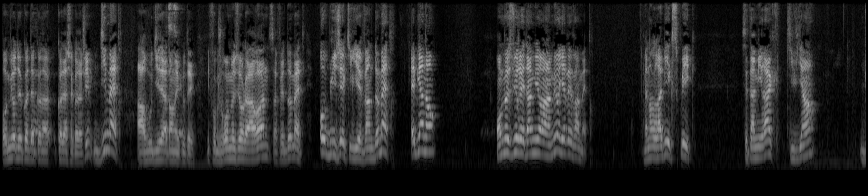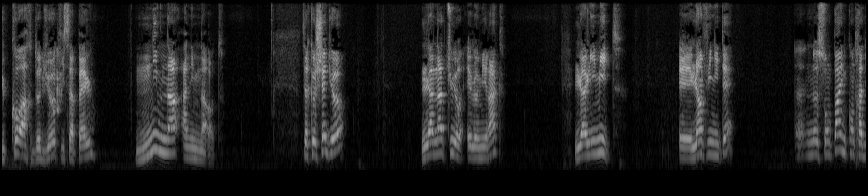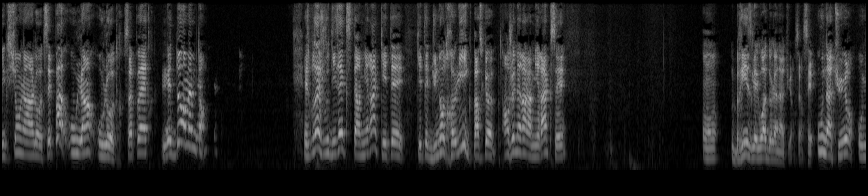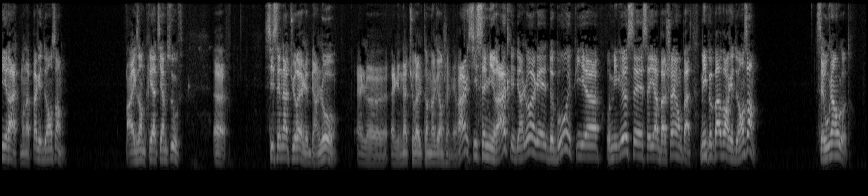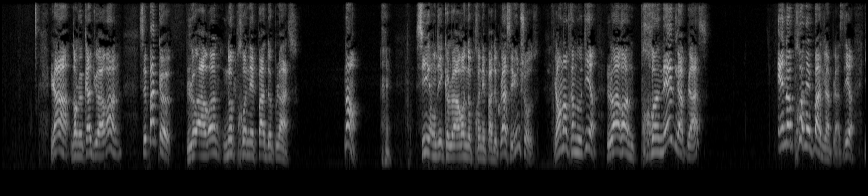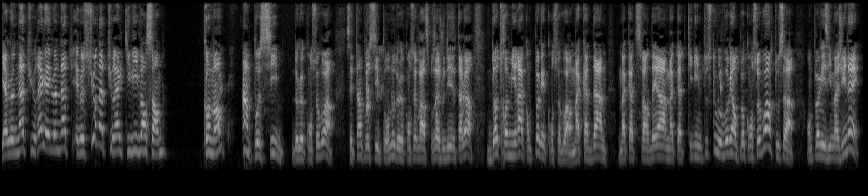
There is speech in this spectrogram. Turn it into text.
au mur de Kodesh à Kodashim, 10 mètres. Alors vous disiez, attendez, écoutez, il faut que je remesure le Aaron, ça fait 2 mètres. Obligé qu'il y ait 22 mètres. Eh bien non. On mesurait d'un mur à un mur, il y avait 20 mètres. Maintenant, le rabbi explique. C'est un miracle qui vient du Koach de Dieu qui s'appelle Nimna Animnaot. C'est-à-dire que chez Dieu, la nature et le miracle, la limite et l'infinité euh, ne sont pas une contradiction l'un à l'autre. C'est pas ou l'un ou l'autre. Ça peut être les deux en même temps. Et c'est pour ça que je vous disais que c'était un miracle qui était, d'une autre ligue, parce que, en général, un miracle, c'est. On brise les lois de la nature. C'est ou nature ou miracle, mais on n'a pas les deux ensemble. Par exemple, Kriyat Yamsouf. Euh, si c'est naturel, eh bien l'eau, elle, euh, elle est naturelle comme elle est en général. Si c'est miracle, eh bien l'eau, elle est debout, et puis euh, au milieu, c'est Yabasha et on passe. Mais il peut pas avoir les deux ensemble. C'est ou l'un ou l'autre. Là, dans le cas du Haron, c'est pas que le Haron ne prenait pas de place. Non. si on dit que le Haron ne prenait pas de place, c'est une chose. Là, on est en train de nous dire, le Haron prenait de la place et ne prenait pas de la place. C'est-à-dire, il y a le naturel et le, et le surnaturel qui vivent ensemble. Comment? Impossible de le concevoir. C'est impossible pour nous de le concevoir. C'est pour ça que je vous disais tout à l'heure, d'autres miracles, on peut les concevoir. Makadam, Makat Svardea, Makat Kilim, tout ce que vous voulez, on peut concevoir tout ça. On peut les imaginer.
